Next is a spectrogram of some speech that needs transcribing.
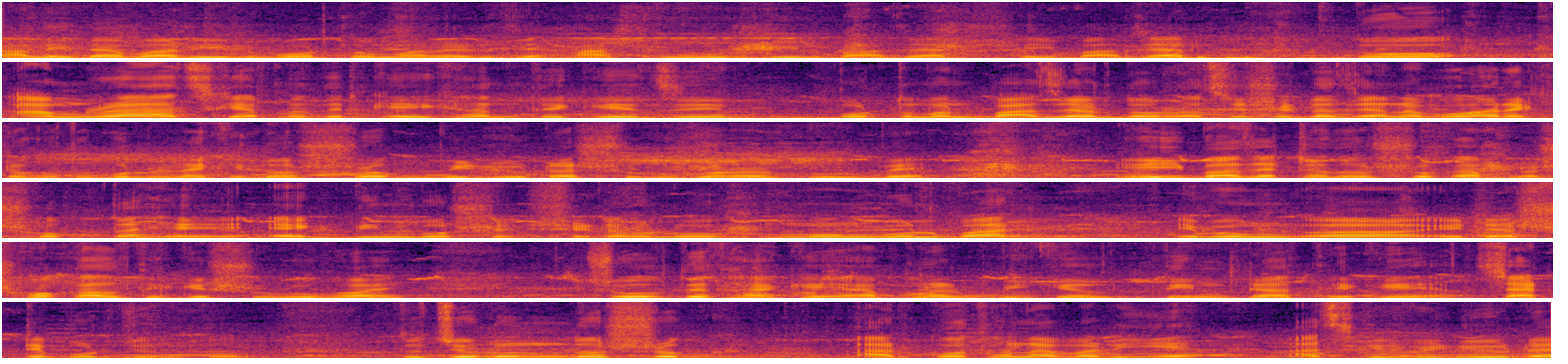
নালিতা বাড়ির বর্তমানের যে হাঁস মুরগির বাজার, সেই বাজার। তো আমরা আজকে আপনাদেরকে এখান থেকে যে বর্তমান বাজার দর আছে, সেটা জানাব। আর একটা কথা বলে রাখি দর্শক, ভিডিওটা শুরু করার পূর্বে, এই বাজারটা দর্শক আপনার সপ্তাহে একদিন বসে, সেটা হলো মঙ্গলবার এবং এটা সকাল থেকে শুরু হয়, চলতে থাকে আপনার বিকেল তিনটা থেকে চারটে পর্যন্ত। তো চলুন দর্শক, আর কথা না বাড়িয়ে আজকের ভিডিওটা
